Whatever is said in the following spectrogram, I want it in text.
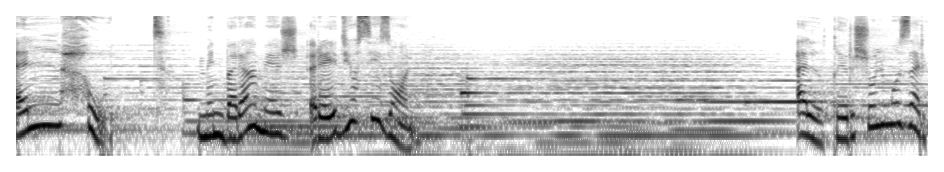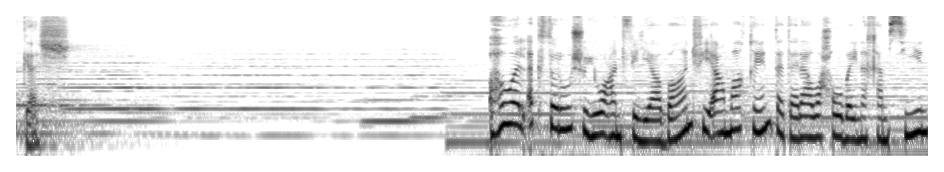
الحوت من برامج راديو سيزون. القرش المزركش. هو الأكثر شيوعاً في اليابان في أعماق تتراوح بين 50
